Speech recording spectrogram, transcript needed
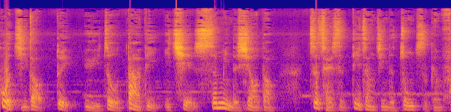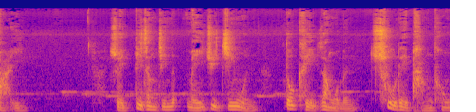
扩及到对宇宙大地一切生命的孝道，这才是《地藏经》的宗旨跟法义。所以，《地藏经》的每一句经文都可以让我们触类旁通，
